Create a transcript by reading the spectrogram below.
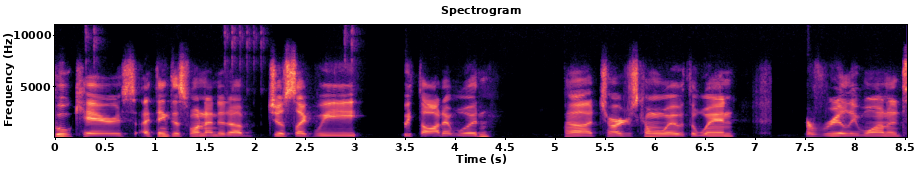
Who cares? I think this one ended up just like we we thought it would. Uh, Chargers come away with the win. I really wanted,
